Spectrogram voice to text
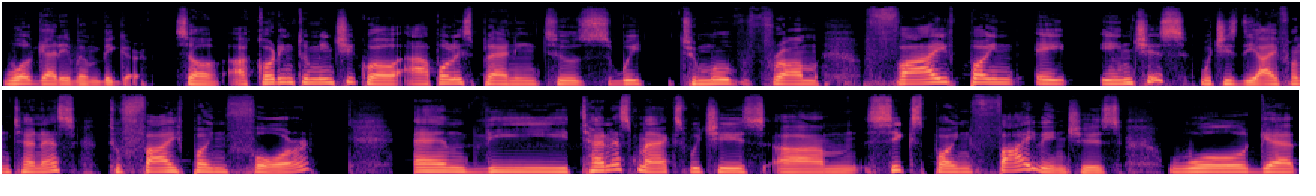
will get even bigger. So, according to Ming Chi Kuo, Apple is planning to switch to move from 5.8 inches, which is the iPhone 10s, to 5.4 and the 10s max which is um, 6.5 inches will get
